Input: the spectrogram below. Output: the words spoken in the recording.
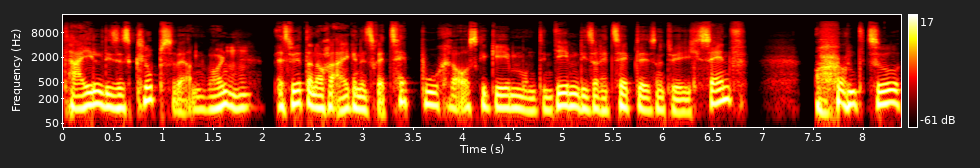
Teil dieses Clubs werden wollen. Mhm. Es wird dann auch ein eigenes Rezeptbuch rausgegeben und in jedem dieser Rezepte ist natürlich Senf. Und zu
